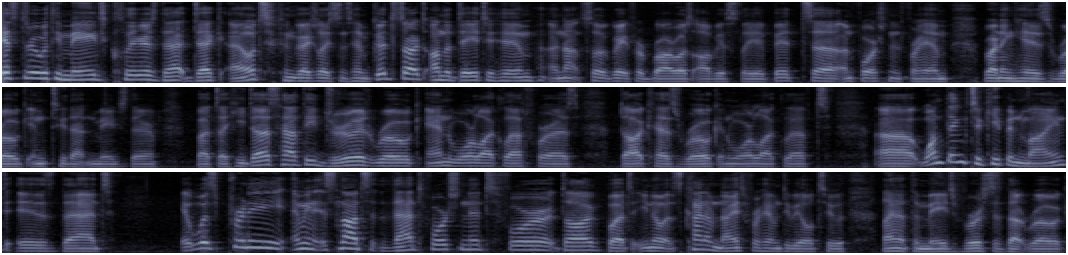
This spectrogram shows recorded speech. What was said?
Gets through with the mage, clears that deck out. Congratulations to him. Good start on the day to him. Uh, not so great for Brarose, obviously. A bit uh, unfortunate for him running his rogue into that mage there. But uh, he does have the druid, rogue, and warlock left, whereas Dog has rogue and warlock left. Uh, one thing to keep in mind is that it was pretty. I mean, it's not that fortunate for Dog, but you know, it's kind of nice for him to be able to line up the mage versus that rogue.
